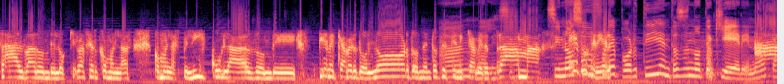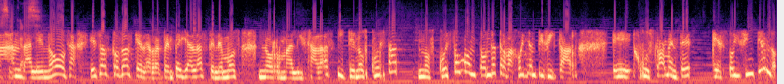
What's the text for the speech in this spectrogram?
salva, donde lo quiero hacer como en las, como en las películas, donde tiene que haber dolor, donde entonces tiene que haber drama. Si no sufre por ti, entonces no te quiere, ¿no? Ándale, ¿no? O sea, esas cosas que de repente ya las tenemos normalizadas y que nos cuesta nos cuesta un montón de trabajo identificar eh, justamente qué estoy sintiendo.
